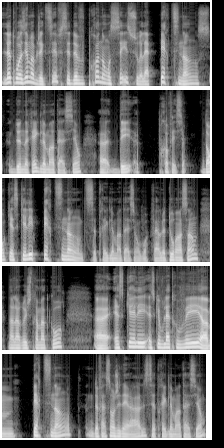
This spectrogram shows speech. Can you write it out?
le troisième objectif, c'est de vous prononcer sur la pertinence d'une réglementation des professions. Donc, est-ce qu'elle est pertinente, cette réglementation? On va faire le tour ensemble dans l'enregistrement de cours. Euh, est-ce, que vous la trouvez euh, pertinente de façon générale, cette réglementation?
